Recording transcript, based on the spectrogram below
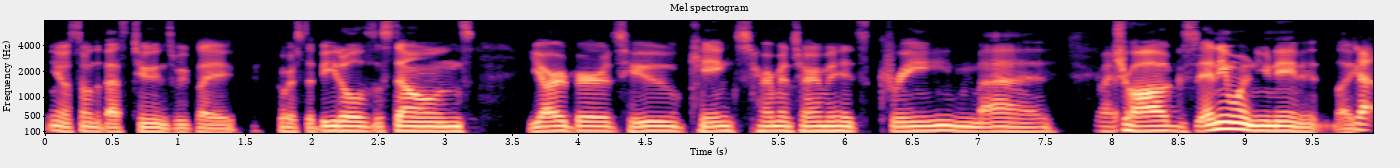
You know, some of the best tunes we play. Of course, the Beatles, the Stones, Yardbirds, Who, Kinks, Herman's Hermits, Cream, uh, Right. Troggs, anyone you name it. Like, Yeah.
